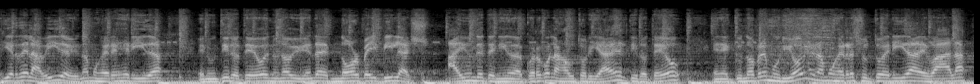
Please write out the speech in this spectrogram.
pierde la vida y una mujer es herida en un tiroteo en una vivienda de North Bay Village. Hay un detenido, de acuerdo con las autoridades, el tiroteo en el que un hombre murió y una mujer resultó herida de bala.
